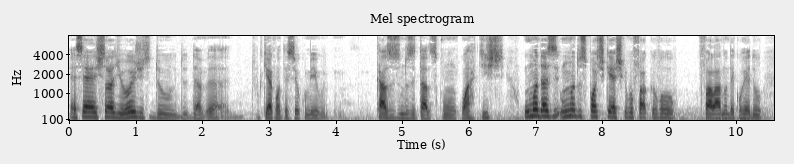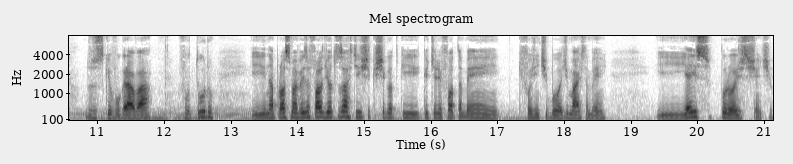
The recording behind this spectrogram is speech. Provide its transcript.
Essa é a história de hoje do, do, da, do que aconteceu comigo. Casos inusitados com, com artistas. Uma, das, uma dos podcasts que eu vou, que eu vou falar no decorrer do, dos que eu vou gravar futuro. E na próxima vez eu falo de outros artistas que chegou que, que eu tirei foto também, que foi gente boa demais também. E é isso por hoje, gente.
